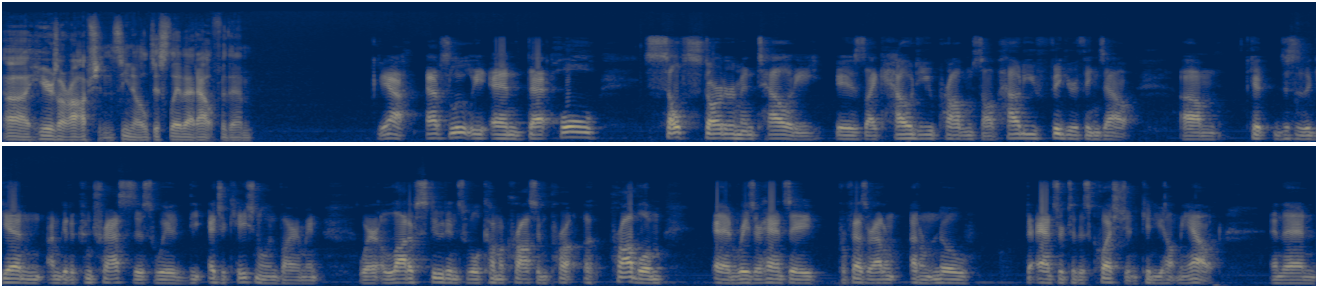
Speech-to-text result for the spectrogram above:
Uh, here's our options. You know, just lay that out for them. Yeah, absolutely. And that whole self starter mentality is like, how do you problem solve? How do you figure things out? Um, this is again, I'm going to contrast this with the educational environment where a lot of students will come across a problem and raise their hand and say, Professor, I don't, I don't know the answer to this question. Can you help me out? And then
